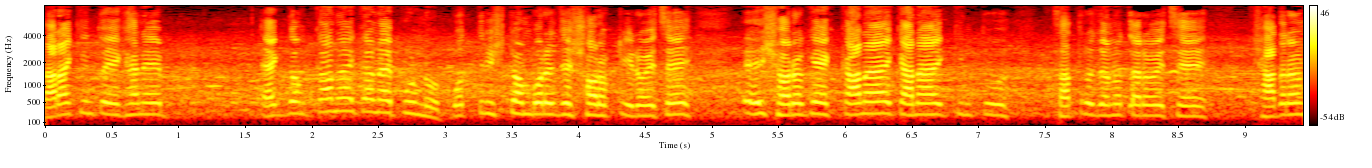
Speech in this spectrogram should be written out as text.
তারা কিন্তু এখানে একদম কানায় কানায় পূর্ণ। বত্রিশ নম্বরে যে সড়কটি রয়েছে, এই সড়কে কানায় কানায় কিন্তু ছাত্র জনতা রয়েছে, সাধারণ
